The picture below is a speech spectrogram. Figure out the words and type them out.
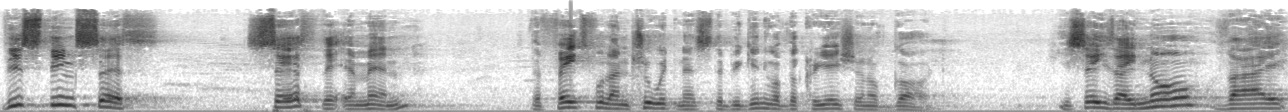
This thing saith, saith the Amen, the faithful and true witness, the beginning of the creation of God. He says, I know thy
